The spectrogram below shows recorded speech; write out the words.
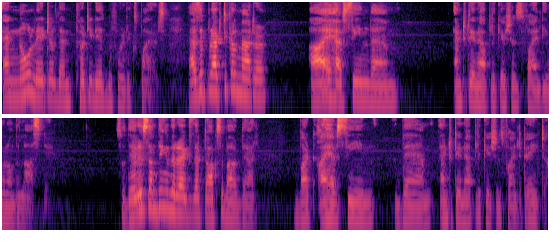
and no later than 30 days before it expires. As a practical matter, I have seen them entertain applications filed even on the last day. So there is something in the regs that talks about that, but I have seen them entertain applications filed at any time,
